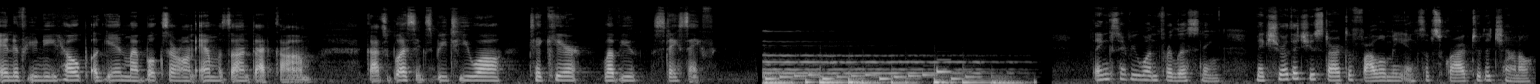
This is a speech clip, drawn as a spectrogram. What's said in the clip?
And if you need help, again, my books are on Amazon.com. God's blessings be to you all. Take care. Love you. Stay safe. Thanks everyone for listening. Make sure that you start to follow me and subscribe to the channel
